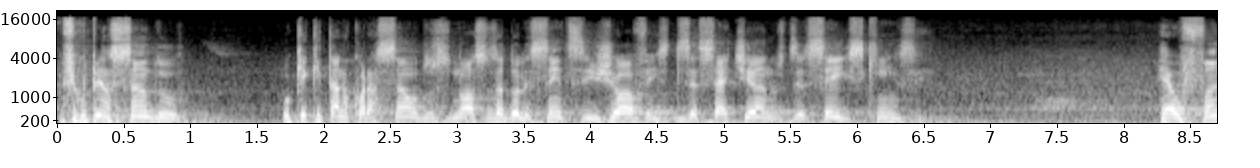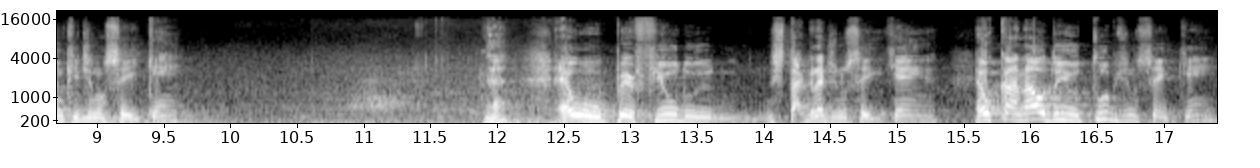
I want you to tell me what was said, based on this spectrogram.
Eu fico pensando o que está no coração dos nossos adolescentes e jovens, 17 anos, 16, 15? É o funk de não sei quem? Né? É o perfil do Instagram de não sei quem? É o canal do YouTube de não sei quem?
